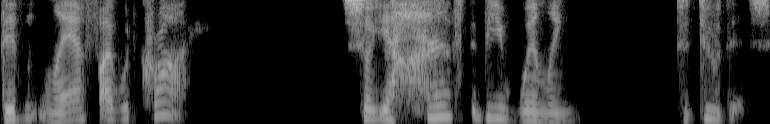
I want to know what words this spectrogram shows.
didn't laugh, I would cry. So you have to be willing to do this.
